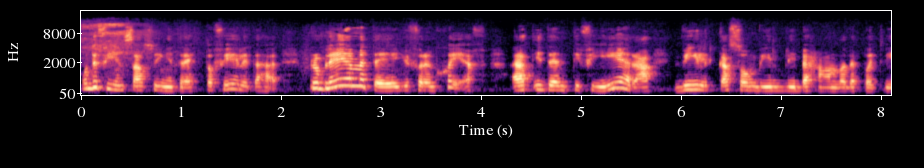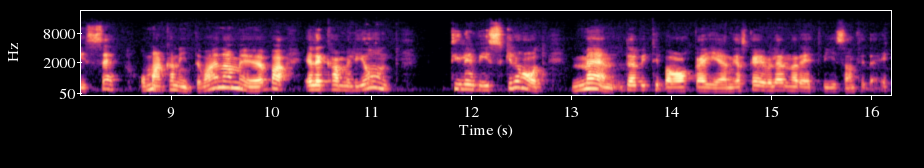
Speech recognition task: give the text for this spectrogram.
Och det finns alltså inget rätt och fel i det här. Problemet är ju för en chef är att identifiera vilka som vill bli behandlade på ett visst sätt. Och man kan inte vara en amöba eller kameleont till en viss grad. Men då är vi tillbaka igen. Jag ska överlämna rättvisan till dig.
